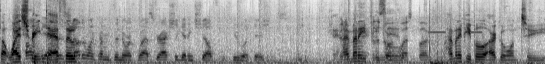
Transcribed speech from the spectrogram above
That widescreen oh, yeah, death, there's though. another one coming to the northwest. We're actually getting shelled from two locations. Okay, how many the people? northwest bug. How many people are going to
